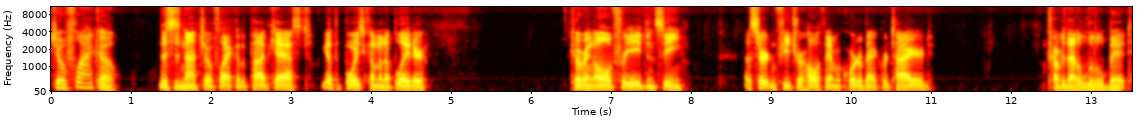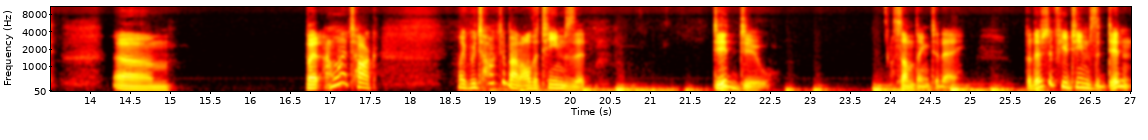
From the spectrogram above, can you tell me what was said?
Joe Flacco. This is not Joe Flacco, the podcast. We got the boys coming up later, covering all of free agency, a certain future Hall of Famer quarterback retired. Cover that a little bit. Um, but I want to talk, like, we talked about all the teams that did do something today, but there's a few teams that didn't,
